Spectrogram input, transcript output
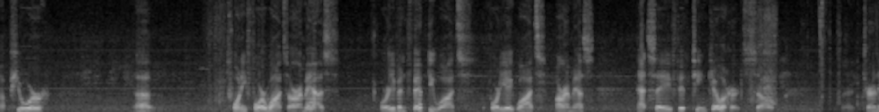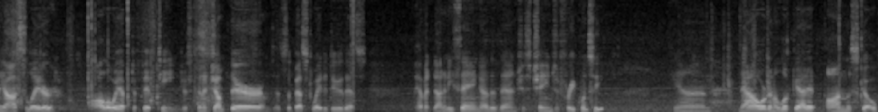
a pure uh, 24 watts RMS or even 50 watts, 48 watts RMS at say 15 kilohertz. So uh, turn the oscillator all the way up to 15. Just going to jump there. That's the best way to do this. Haven't done anything other than just change the frequency. And now we're going to look at it on the scope.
